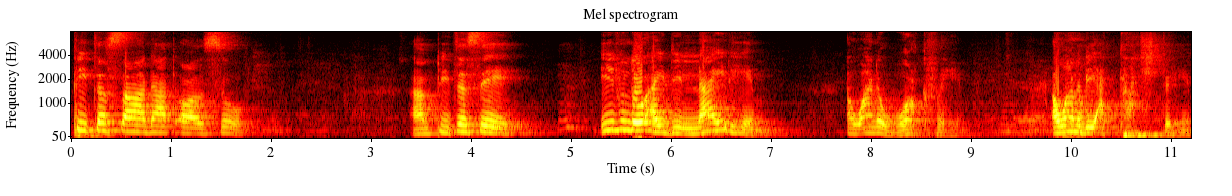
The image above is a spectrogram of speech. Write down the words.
Peter saw that also. And Peter said, even though I denied him, I want to work for him. I want to be attached to him.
